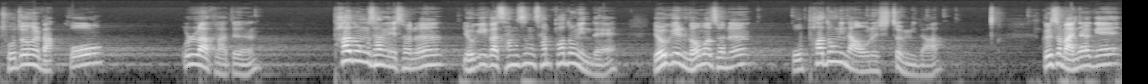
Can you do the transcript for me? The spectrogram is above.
조정을 받고 올라가든 파동상에서는 여기가 상승 3파동인데 여기를 넘어서는 5파동이 나오는 시점입니다. 그래서 만약에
